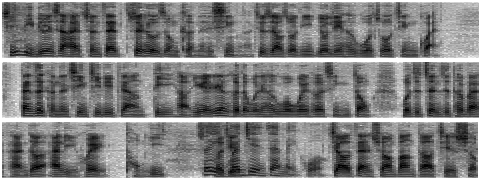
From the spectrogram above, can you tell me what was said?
其实理论上还存在最后一种可能性啊，就是要做你由联合国做监管。但这可能性几率非常低哈，因为任何的联合国维和行动或者政治特派团都要安理会同意，所以关键在美国，交战双方都要接受，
